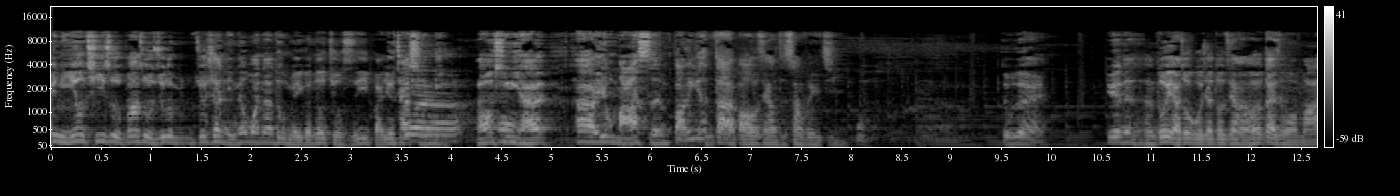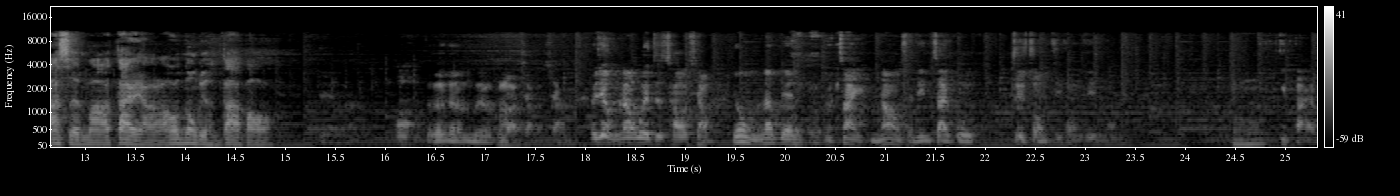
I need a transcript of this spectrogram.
为你用七十五、八十五，就跟就像你那万纳度，每个都九十、一百，又加行李，啊、然后行李还、哦、他还用麻绳绑一个很大的包这样子上飞机，哦、对不对？因为很多亚洲国家都这样，然后带什么麻绳、麻袋啊，然后弄个很大包。哦，真的没有办法想象，而且我们那个位置超小，因为我们那边有载，你知道我曾经载过最重几公斤吗？嗯，一百五。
